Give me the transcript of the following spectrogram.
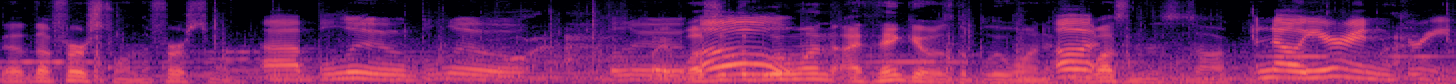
The, the first one, the first one. Uh, blue, blue, blue. Wait, was it the blue Oh! one? I think it was the blue one. If Oh. it wasn't, this is awkward. No, you're in green.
